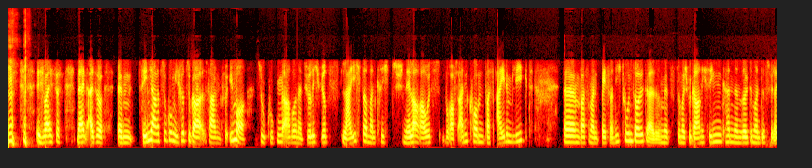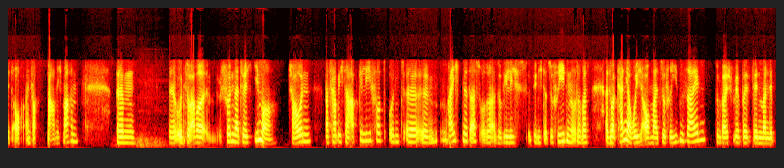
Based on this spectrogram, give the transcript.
ich weiß das. Nein, also ähm, zehn Jahre zugucken, ich würde sogar sagen, für immer zugucken, aber natürlich wird es leichter, man kriegt schneller raus, worauf es ankommt, was einem liegt, äh, was man besser nicht tun sollte. Also wenn man jetzt zum Beispiel gar nicht singen kann, dann sollte man das vielleicht auch einfach gar nicht machen. Ähm, äh, und so, aber schon natürlich immer schauen, was habe ich da abgeliefert und äh, ähm, reicht mir das oder also will ich bin ich da zufrieden oder was? Also man kann ja ruhig auch mal zufrieden sein, zum Beispiel wenn man eine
